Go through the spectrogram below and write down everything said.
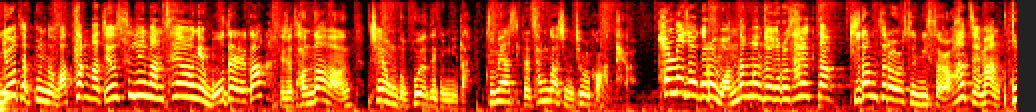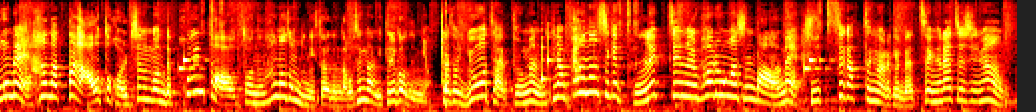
이 제품도 마찬가지로 슬림한 체형의 모델과 이제 단단한 체형도 보여드립니다. 구매하실 때 참고하시면 좋을 것 같아요. 컬러적으로 원단감적으로 살짝 부담스러울 수는 있어요. 하지만 봄에 하나 딱 outer 걸치는 건데 포인트 outer는 하나 정도는 있어야 된다고 생각이 들거든요. 그래서 이 제품은 그냥 편하시게 black jean을 활용하신 다음에 부츠 같은 거 이렇게 matching을 해주시면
